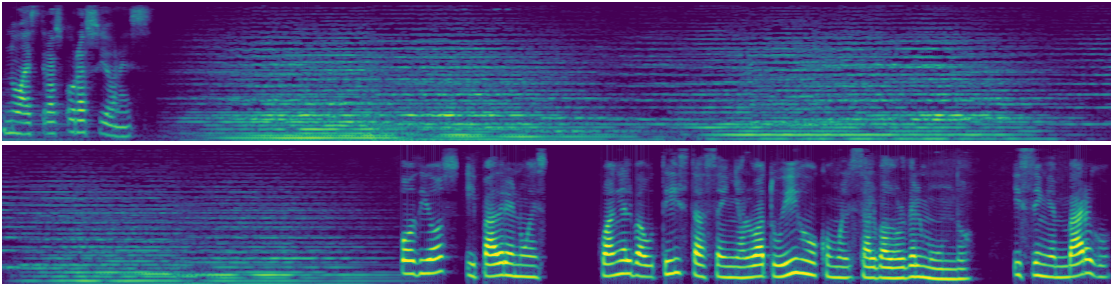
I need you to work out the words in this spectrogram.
nuestras oraciones. Oh Dios y Padre nuestro, Juan el Bautista señaló a tu Hijo como el Salvador del mundo, y sin embargo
